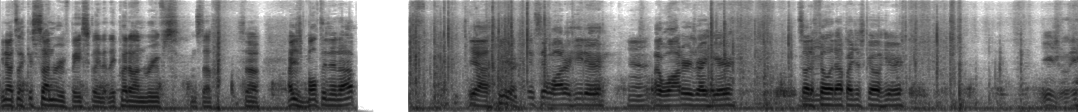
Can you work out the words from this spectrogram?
you know, it's like a sunroof basically that they put on roofs and stuff. So I just bolted it up. Yeah, Here. instant water heater. Yeah. My water is right here. So to fill it up, I just go here. Usually.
